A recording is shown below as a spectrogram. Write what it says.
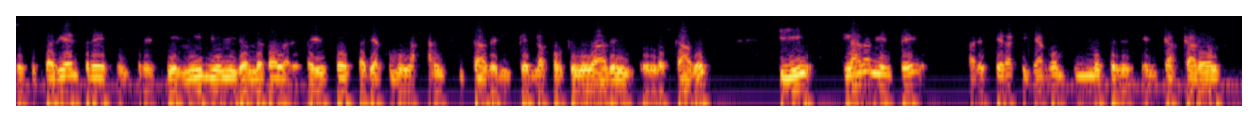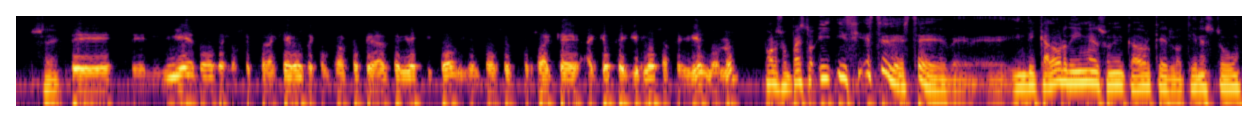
estaría entre entre 100 mil y un millón de dólares. Ahí estaría como la alcita de, la oportunidad en, los cabos. Y claramente pareciera que ya rompimos el, el cascarón de, del miedo de los extranjeros de comprar propiedades en México y entonces pues hay que hay que seguirlos atendiendo, ¿no? Por supuesto. Y, y si este este eh, indicador dime es un indicador que lo tienes tú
